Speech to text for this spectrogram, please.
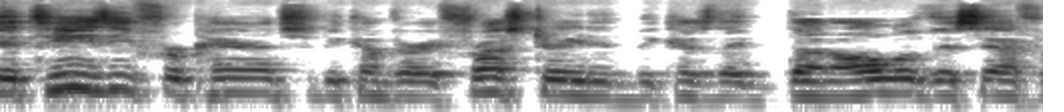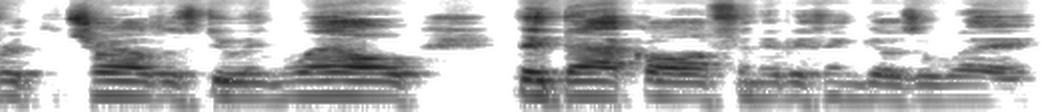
it's easy for parents to become very frustrated because they've done all of this effort. The child is doing well. They back off and everything goes away.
